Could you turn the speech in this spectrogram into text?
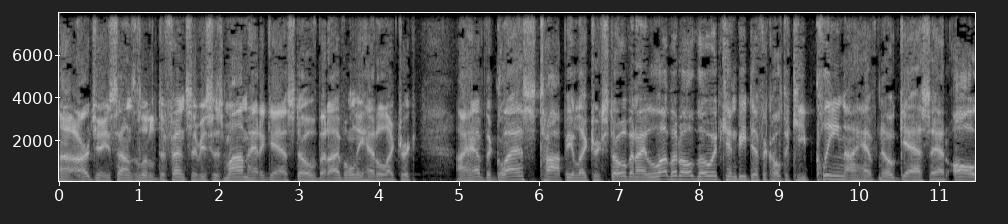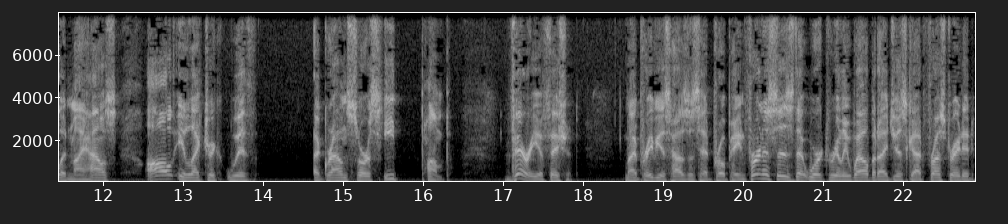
Uh, RJ sounds a little defensive. He says, Mom had a gas stove, but I've only had electric. I have the glass top electric stove, and I love it, although it can be difficult to keep clean. I have no gas at all in my house, all electric with a ground source heat pump. Very efficient. My previous houses had propane furnaces that worked really well, but I just got frustrated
